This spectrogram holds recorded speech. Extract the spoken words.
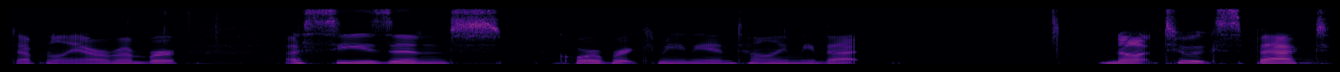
Definitely. I remember a seasoned corporate comedian telling me that not to expect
